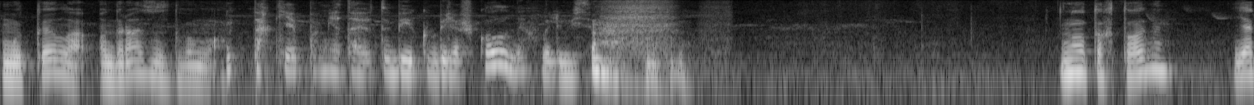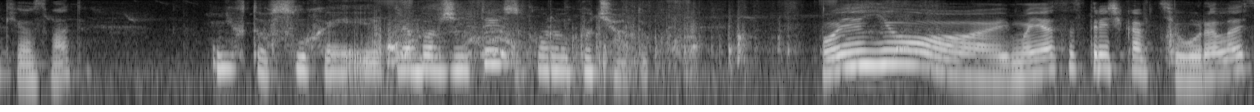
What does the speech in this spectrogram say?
мутила одразу з двома. Так, я пам'ятаю тобі біля школи, не хвилюйся. Ну, то хто він? Як його звати? Ніхто, слухай, треба вже йти, скоро початок. Ой-ой-ой, моя сестричка втюрилась.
